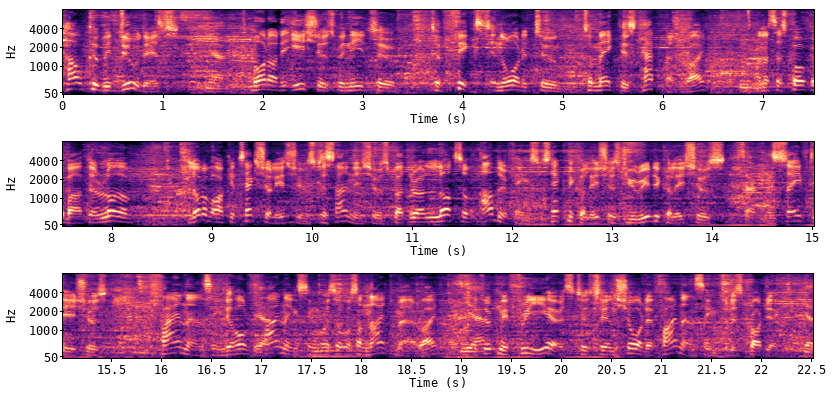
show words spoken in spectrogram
how could we do this? Yeah. What are the issues we need to, to fix in order to, to make this happen, right? Mm-hmm. And as I spoke about, there are a lot of a lot of architectural issues, design issues, but there are lots of other things, technical issues, juridical issues, Exactly. safety issues, financing. The whole Yeah. financing was, was a nightmare, right? Yeah. It took me three years to, to ensure the financing for this project. Yeah.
